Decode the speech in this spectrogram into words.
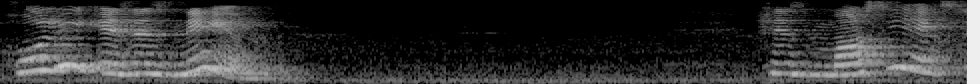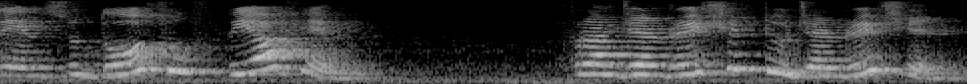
Holy is his name. His mercy to those who fear him from generation to generation.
